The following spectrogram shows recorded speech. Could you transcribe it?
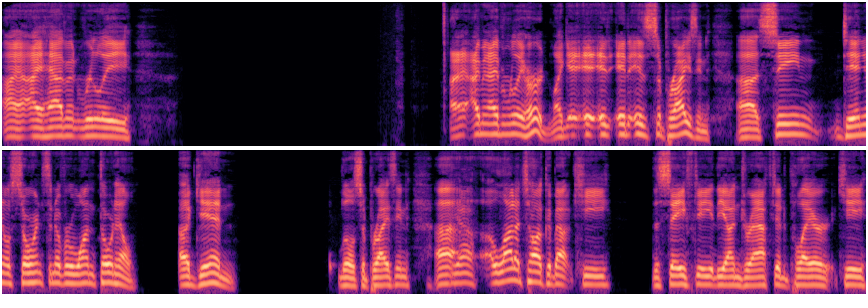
I, I haven't really I, I, mean, I haven't really heard. Like, it, it, it is surprising. Uh, seeing Daniel Sorensen over Juan Thornhill again, a little surprising. Uh, yeah. A lot of talk about Key, the safety, the undrafted player, Key.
